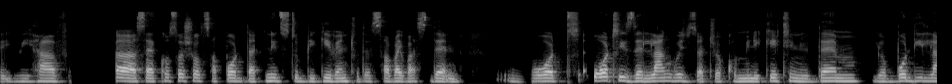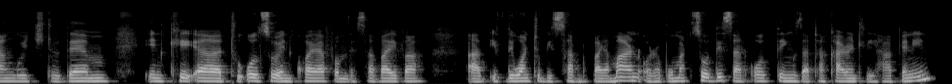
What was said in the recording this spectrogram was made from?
we have uh, psychosocial support that needs to be given to the survivors. Then what what is the language that you're communicating with them your body language to them in uh, to also inquire from the survivor uh, if they want to be served by a man or a woman. So these are all things that are currently happening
